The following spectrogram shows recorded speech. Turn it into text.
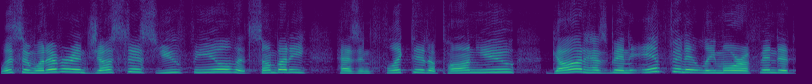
Listen, whatever injustice you feel that somebody has inflicted upon you, God has been infinitely more offended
